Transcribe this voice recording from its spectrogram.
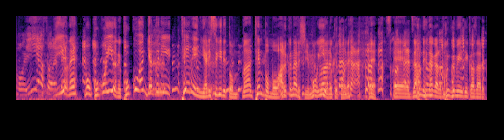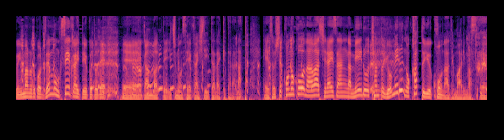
もういいや、それいいよね。もうここいいよね。ここは逆に丁寧にやりすぎると、まあ、テンポも悪くなるし、もういいよね、ここね。えええー残念ながら番組 AD 笠原くん、今のところ全問不正解ということで、えー頑張って一問正解していただけたらなと。えーそしてこのコーナーは白井さんがメールをちゃんと読めるのかというコーナーでもあります。えー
